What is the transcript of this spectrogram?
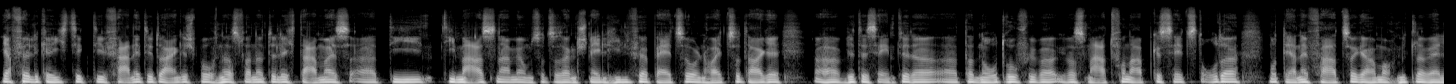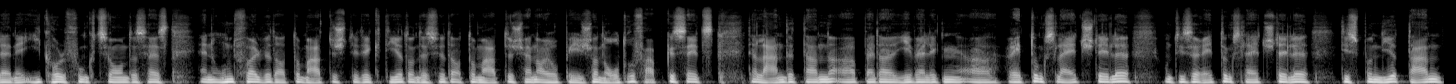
Ja, völlig richtig. Die Fahne, die du angesprochen hast, war natürlich damals äh, die, die Maßnahme, um sozusagen schnell Hilfe herbeizuholen. Heutzutage äh, wird es entweder äh, der Notruf über, über Smartphone abgesetzt oder moderne Fahrzeuge haben auch mittlerweile eine E-Call-Funktion. Das heißt, ein Unfall wird automatisch detektiert und es wird automatisch ein europäischer Notruf abgesetzt. Der landet dann äh, bei der jeweiligen äh, Rettungsleitstelle und diese Rettungsleitstelle disponiert dann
